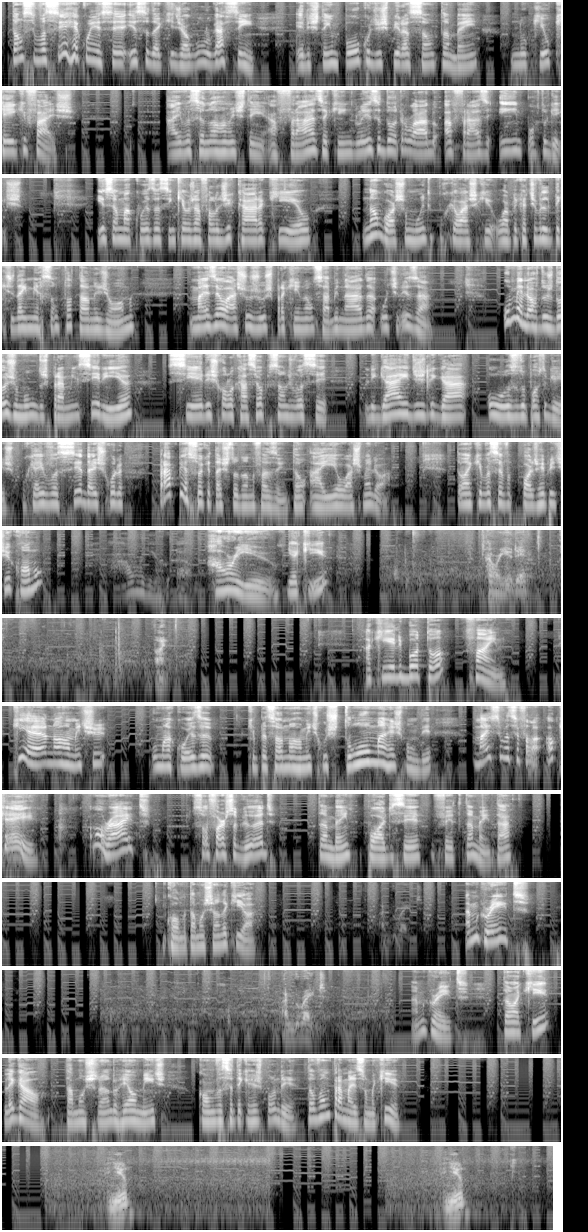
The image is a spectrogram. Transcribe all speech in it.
Então, se você reconhecer isso daqui de algum lugar, sim, eles têm um pouco de inspiração também no que o Cake faz. Aí você normalmente tem a frase aqui em inglês e do outro lado a frase em português. Isso é uma coisa assim que eu já falo de cara que eu não gosto muito porque eu acho que o aplicativo ele tem que te dar imersão total no idioma, mas eu acho justo para quem não sabe nada utilizar. O melhor dos dois mundos para mim seria se eles colocassem a opção de você ligar e desligar o uso do português, porque aí você dá a escolha para a pessoa que está estudando fazer. Então aí eu acho melhor. Então aqui você pode repetir como How are you, um... How are you? E aqui How are you, Dean? Fine. aqui ele botou fine, que é normalmente uma coisa que o pessoal normalmente costuma responder. Mas se você falar, ok, I'm alright, so far so good, também pode ser feito também, tá? Como tá mostrando aqui, ó. I'm great. I'm great. I'm great. I'm great. Então aqui, legal. Tá mostrando realmente como você tem que responder. Então vamos para mais uma aqui. And you?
